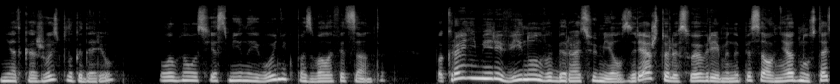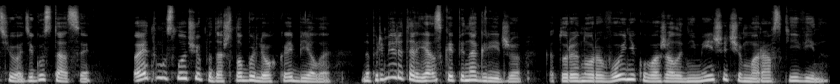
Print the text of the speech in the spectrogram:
«Не откажусь, благодарю», — улыбнулась Ясмина, и войник позвал официанта. По крайней мере, вино он выбирать умел. Зря, что ли, в свое время написал не одну статью о дегустации. По этому случаю подошло бы легкое белое. Например, итальянское пиногриджо, которое Нора Войник уважала не меньше, чем маравские вина.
